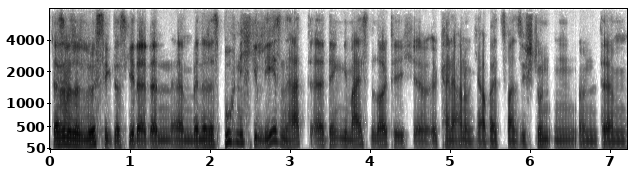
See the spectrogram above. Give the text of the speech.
Das ist immer so lustig, dass jeder dann, ähm, wenn er das Buch nicht gelesen hat, äh, denken die meisten Leute, ich, äh, keine Ahnung, ich arbeite 20 Stunden und ähm,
